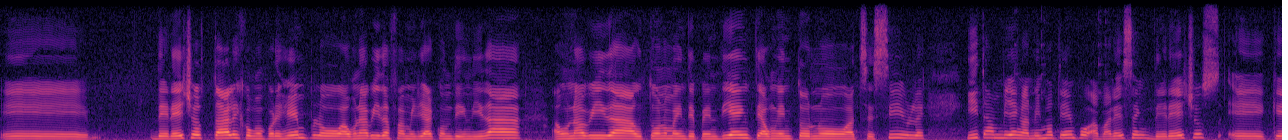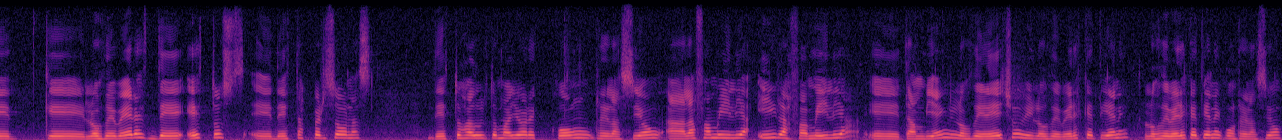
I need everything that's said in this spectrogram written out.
eh, derechos tales como por ejemplo a una vida familiar con dignidad, a una vida autónoma independiente, a un entorno accesible. Y también al mismo tiempo aparecen derechos eh, que, que, los deberes de, estos, de estas personas de estos adultos mayores con relación a la familia y la familia eh, también los derechos y los deberes que tiene, los deberes que tiene con relación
